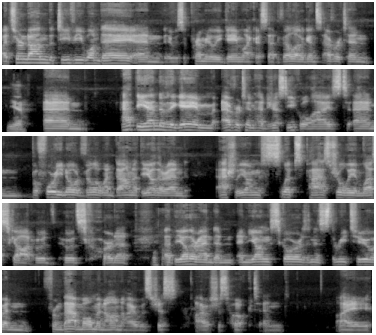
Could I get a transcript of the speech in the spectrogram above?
I turned on the TV one day and it was a Premier League game, like I said, Villa against Everton. Yeah. And at the end of the game, Everton had just equalized. And before you know it, Villa went down at the other end. Ashley Young slips past Joleon Lescott, who had who had scored at at the other end, and and Young scores in his three two. And from that moment on, I was just I was just hooked. And I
